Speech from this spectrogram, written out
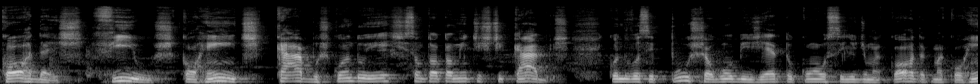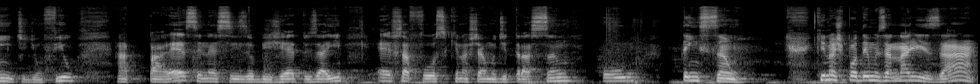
cordas, fios, corrente, cabos, quando estes são totalmente esticados. Quando você puxa algum objeto com auxílio de uma corda, uma corrente, de um fio, aparece nesses objetos aí essa força que nós chamamos de tração ou tensão que nós podemos analisar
